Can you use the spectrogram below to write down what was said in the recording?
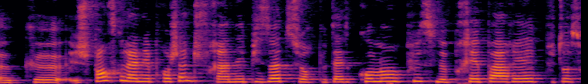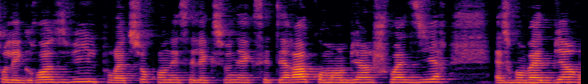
euh, que je pense que l'année prochaine, je ferai un épisode sur peut-être comment plus le préparer, plutôt sur les grosses villes pour être sûr qu'on est sélectionné, etc. Comment bien choisir, est-ce qu'on mmh. va être bien,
